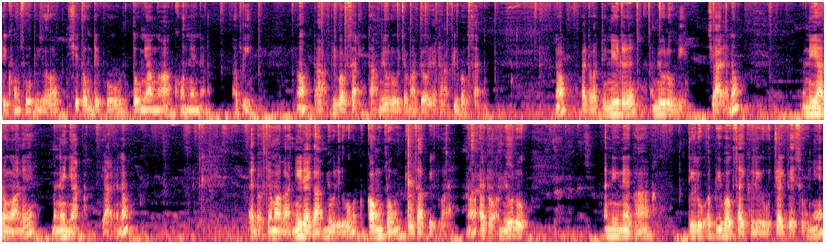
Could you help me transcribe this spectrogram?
တိခွန်ဆိုပြီးတော့ရှစ်သုံးတစ်ကို395ခွန်နဲ့နဲ့အပြီးเนาะဒါအပြီးပေါက်ဆိုင်ဒါအမျိုးတို့ကျွန်မပြောတယ်ဒါအပြီးပေါက်ဆိုင်เนาะအဲ့တော့ဒီနေ့လည်းအမျိုးတို့ဒီရတယ်เนาะမနေ့ရတော့ကလည်းမနေ့ညရတယ်เนาะ အဲ့တော့ကျမကနေ့တိုင်းကအမျိုးတွေကိုအကောင်းဆုံးကြိုးစားပေးသွားတယ်နော်အဲ့တော့အမျိုးတို့အနေနဲ့ကဒီလိုအပိပေါက်ဆိုင်ကလေးကိုကြိုက်တယ်ဆိုရင်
